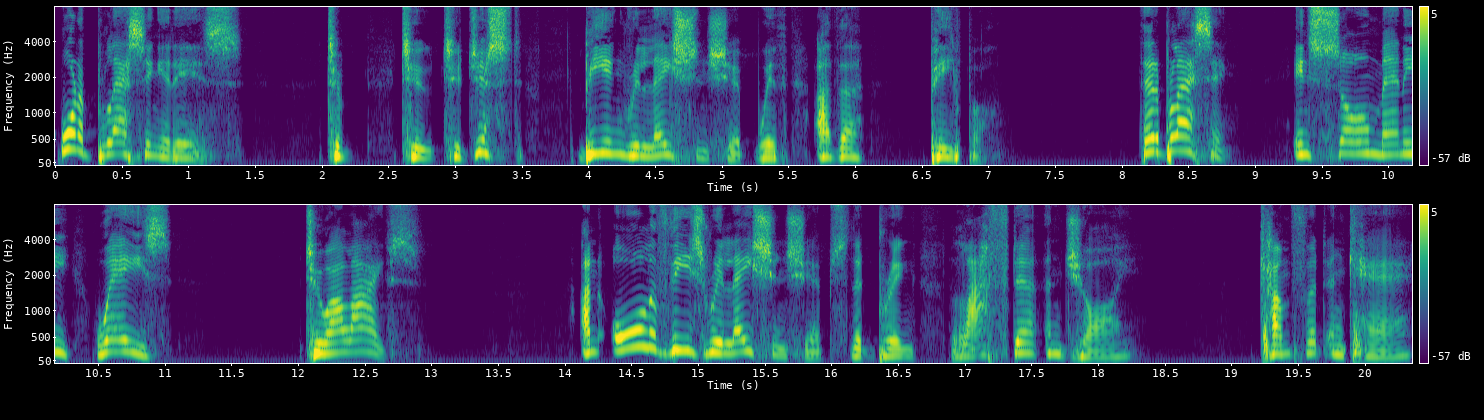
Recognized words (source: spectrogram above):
What a blessing it is to, to, to just be in relationship with other people. They're a blessing in so many ways to our lives. And all of these relationships that bring laughter and joy, comfort and care,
